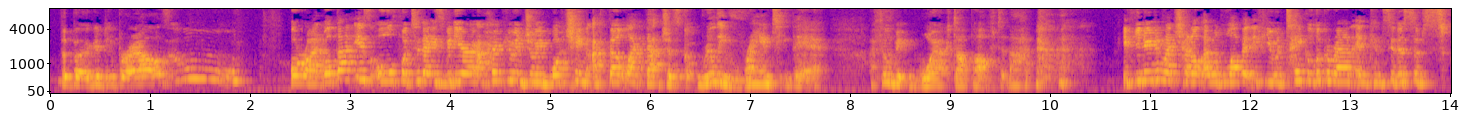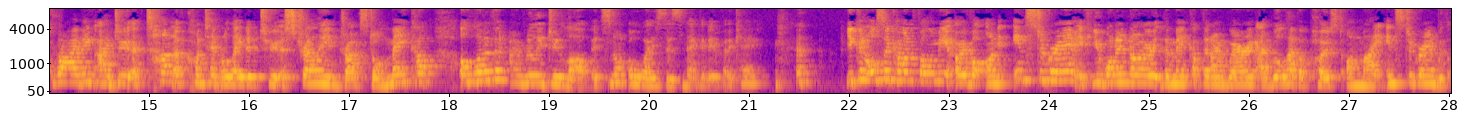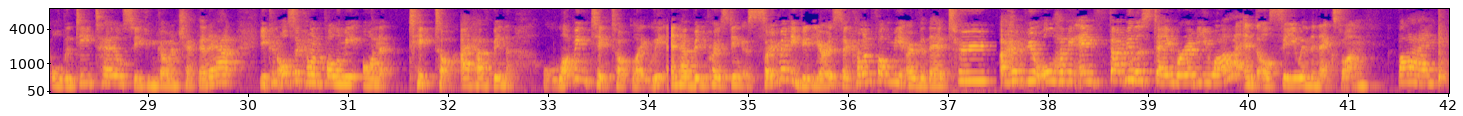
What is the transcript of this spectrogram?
the burgundy brows, Ooh. Alright, well that is all for today's video. I hope you enjoyed watching. I felt like that just got really ranty there. I feel a bit worked up after that. If you're new to my channel, I would love it if you would take a look around and consider subscribing. I do a ton of content related to Australian drugstore makeup. A lot of it I really do love. It's not always this negative, okay? You can also come and follow me over on Instagram. If you want to know the makeup that I'm wearing, I will have a post on my Instagram with all the details, so you can go and check that out. You can also come and follow me on TikTok. I have been loving TikTok lately and have been posting so many videos, so come and follow me over there too. I hope you're all having a fabulous day wherever you are, and I'll see you in the next one. Bye!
